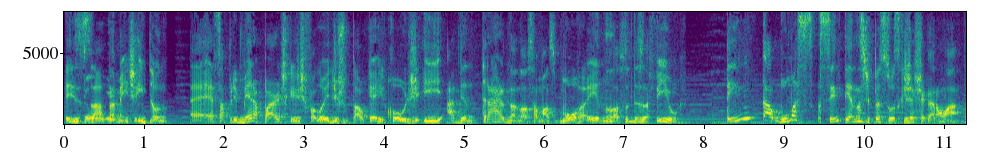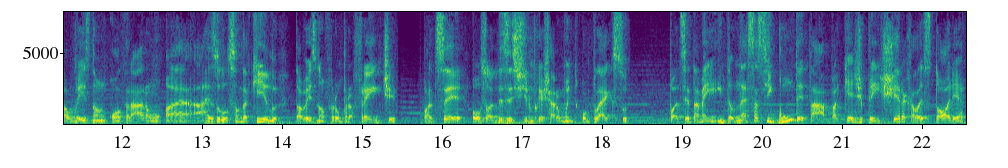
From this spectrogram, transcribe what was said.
Exatamente. Então, é, essa primeira parte que a gente falou aí de juntar o QR Code e adentrar na nossa masmorra aí, no nosso desafio, tem algumas centenas de pessoas que já chegaram lá. Talvez não encontraram é, a resolução daquilo, talvez não foram pra frente, pode ser. Ou só desistiram porque acharam muito complexo, pode ser também. Então, nessa segunda etapa, que é de preencher aquela história,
